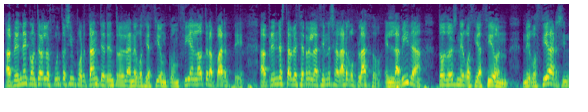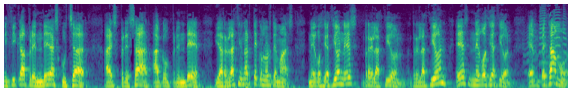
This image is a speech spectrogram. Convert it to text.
Aprende a encontrar los puntos importantes dentro de la negociación. Confía en la otra parte. Aprende a establecer relaciones a largo plazo. En la vida todo es negociación. Negociar significa aprender a escuchar, a expresar, a comprender y a relacionarte con los demás. Negociación es relación. Relación es negociación. Empezamos.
